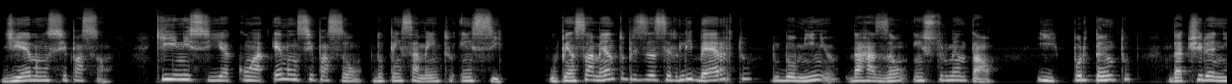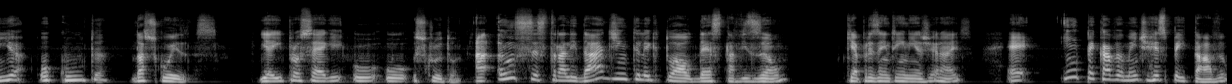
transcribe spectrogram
de emancipação, que inicia com a emancipação do pensamento em si. O pensamento precisa ser liberto do domínio da razão instrumental e, portanto, da tirania oculta das coisas. E aí prossegue o, o Scruton. A ancestralidade intelectual desta visão que apresenta em linhas gerais, é impecavelmente respeitável,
